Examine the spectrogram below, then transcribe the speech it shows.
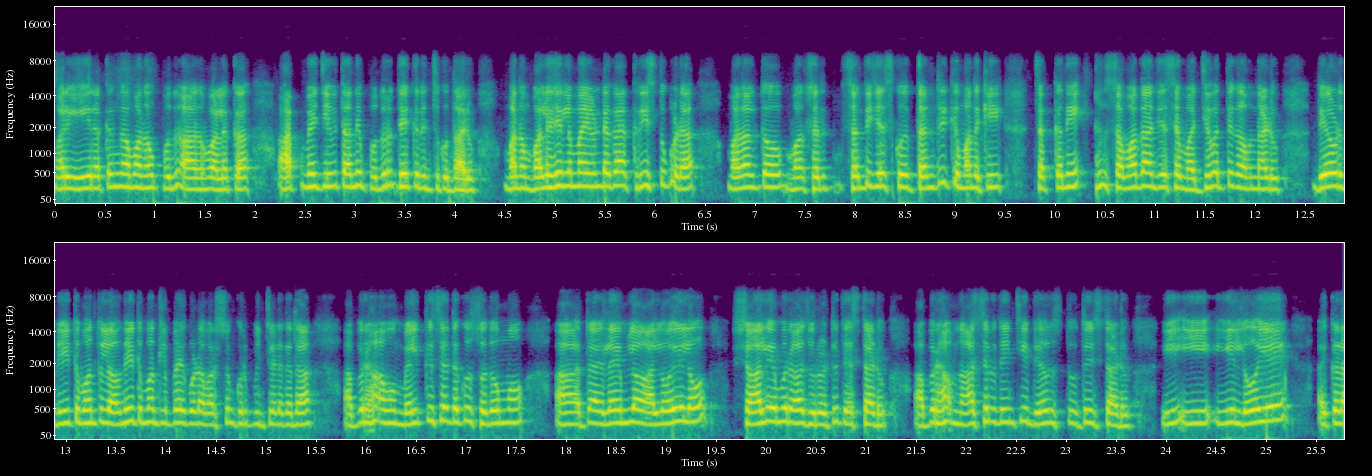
మరి ఈ రకంగా మనం వాళ్ళ ఆత్మీయ జీవితాన్ని పునరుద్ధీకరించుకున్నారు. మనం బలహీనమై ఉండగా క్రీస్తు కూడా మనలతో సంధి చేసుకుని తండ్రికి మనకి చక్కని సమాధానం చేసే మధ్యవర్తిగా ఉన్నాడు. దేవుడు నీతిమంతులు అవినీతిమంతులపై కూడా వర్షం కురిపించాడు కదా. అబ్రహాము మెల్కిసెదకు సుధము లయంలో ఆ లోయలో శాలేము రాజు రొట్టె తెస్తాడు. అబ్రహాంను ఆశీర్వదించి దేవుని స్థుతిస్తాడు ఈ ఈ ఈ లోయే ఇక్కడ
